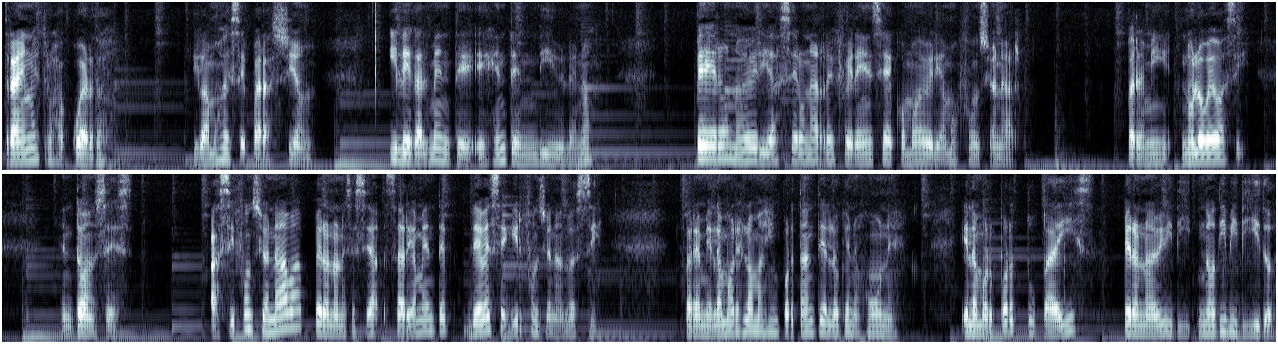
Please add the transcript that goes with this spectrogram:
traen nuestros acuerdos, digamos, de separación. Y legalmente es entendible, ¿no? Pero no debería ser una referencia de cómo deberíamos funcionar. Para mí no lo veo así. Entonces, así funcionaba, pero no necesariamente debe seguir funcionando así. Para mí el amor es lo más importante, es lo que nos une el amor por tu país, pero no, dividido.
